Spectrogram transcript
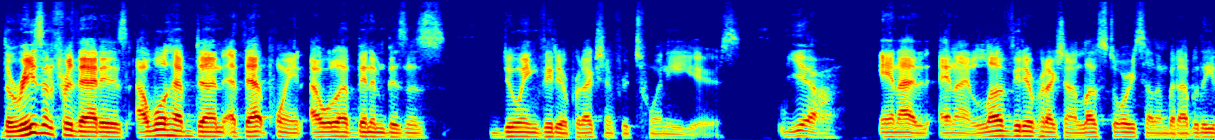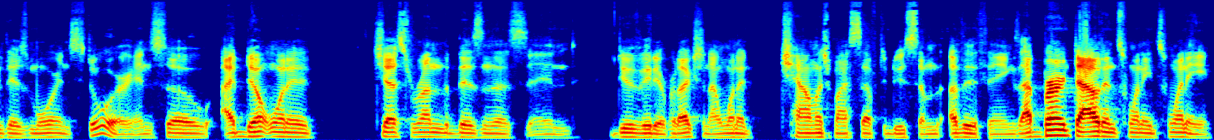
The reason for that is I will have done at that point, I will have been in business doing video production for 20 years. Yeah. And I and I love video production. I love storytelling, but I believe there's more in store. And so I don't want to just run the business and do video production. I want to challenge myself to do some other things. I burnt out in 2020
